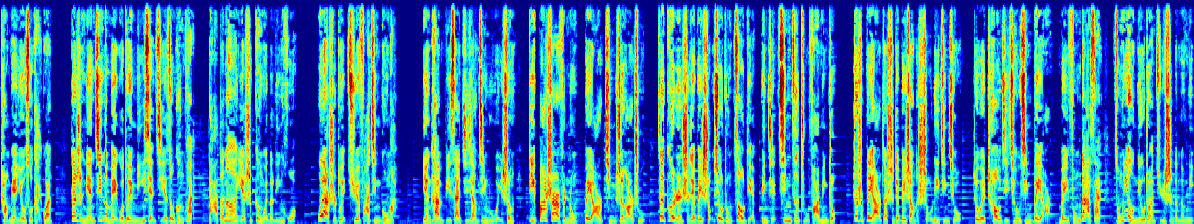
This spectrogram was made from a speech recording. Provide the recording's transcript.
场面有所改观。但是年轻的美国队明显节奏更快，打的呢也是更为的灵活。威尔士队缺乏进攻啊！眼看比赛即将进入尾声，第八十二分钟，贝尔挺身而出，在个人世界杯首秀中造点，并且亲自主罚命中，这是贝尔在世界杯上的首粒进球。这位超级球星贝尔，每逢大赛总有扭转局势的能力。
